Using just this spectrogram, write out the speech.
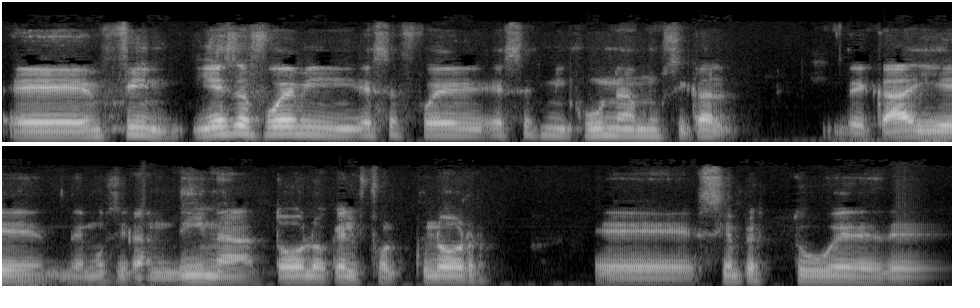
Eh, en fin, y ese fue mi, ese fue, ese es mi cuna musical, de calle, de música andina, todo lo que es el folclore. Eh, siempre estuve desde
